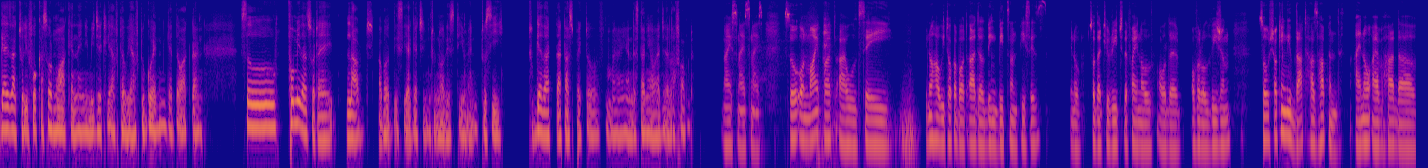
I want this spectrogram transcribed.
Guys actually focus on work and then immediately after we have to go and get the work done. So for me, that's what I loved about this year, getting to know this team and to see together that aspect of my understanding of Agile affirmed. Nice, nice, nice. So on my part, I would say, you know how we talk about Agile being bits and pieces, you know, so that you reach the final or the overall vision. So shockingly, that has happened. I know I've had uh,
